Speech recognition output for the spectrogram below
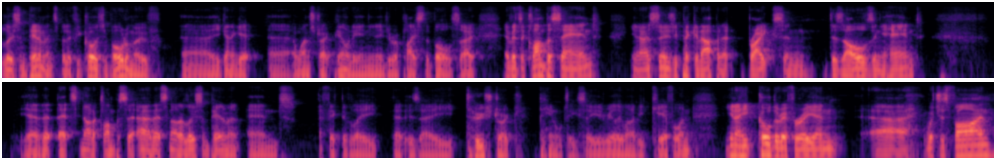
loose impediments, but if you cause your ball to move, uh, you're going to get uh, a one stroke penalty and you need to replace the ball. So if it's a clump of sand, you know, as soon as you pick it up and it breaks and dissolves in your hand, yeah, that that's not a clump of sa- uh, that's not a loose impediment, and effectively that is a two stroke penalty. So you really want to be careful. And you know, he called the referee in, uh, which is fine.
